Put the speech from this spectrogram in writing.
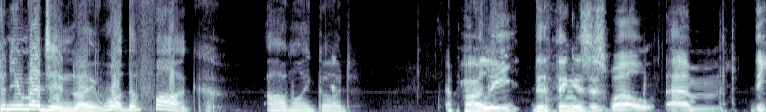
Can you imagine? Like, what the fuck? Oh my god. Apparently, the thing is as well. Um, the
